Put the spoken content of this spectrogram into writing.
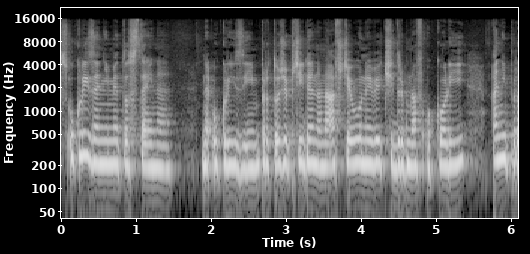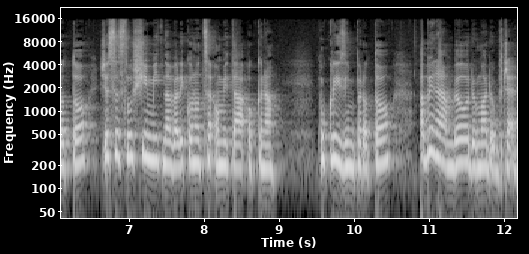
S uklízením je to stejné. Neuklízím, protože přijde na návštěvu největší drbna v okolí, ani proto, že se sluší mít na velikonoce omytá okna. Uklízím proto, aby nám bylo doma dobře.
